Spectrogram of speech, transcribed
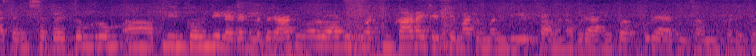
आता मी सगळं एकदम रूम क्लीन करून दिला त्यांना तर आज अजून वरतून काढायचे ते माझं मंदिर सामान वगैरे आहे. भरपूर आहे अजून सामान काढायचं.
